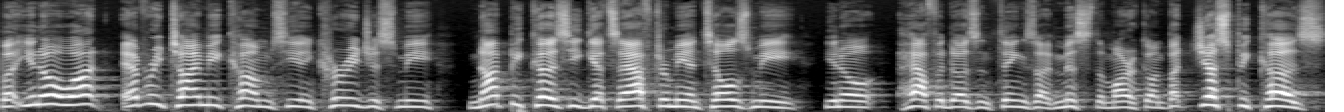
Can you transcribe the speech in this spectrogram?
but you know what? Every time he comes, he encourages me not because he gets after me and tells me, you know, half a dozen things I've missed the mark on, but just because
